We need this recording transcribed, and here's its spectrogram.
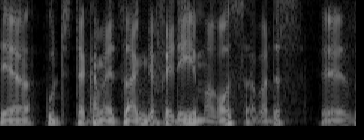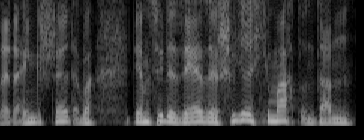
der, gut, da kann man jetzt sagen, der fällt eh immer raus, aber das äh, sei dahingestellt. Aber die haben es wieder sehr, sehr schwierig gemacht und dann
